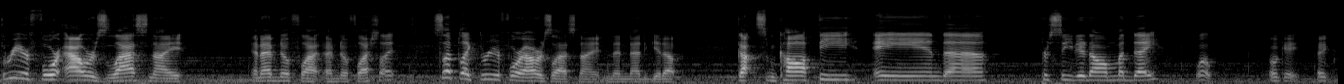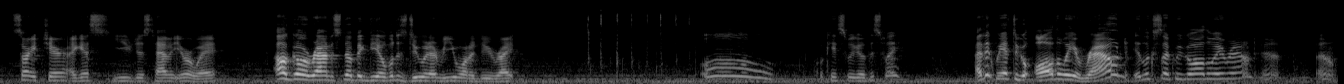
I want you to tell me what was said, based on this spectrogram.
three or four hours last night, and I have no flat. I have no flashlight. Slept like three or four hours last night, and then had to get up, got some coffee, and uh, proceeded on my day. Whoa. Okay. Hey, sorry, chair. I guess you just have it your way. I'll go around. It's no big deal. We'll just do whatever you want to do, right? Oh. Okay, so we go this way. I think we have to go all the way around. It looks like we go all the way around. Yeah, I don't.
